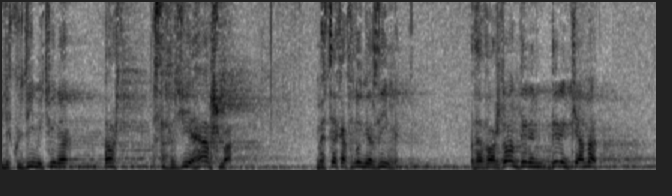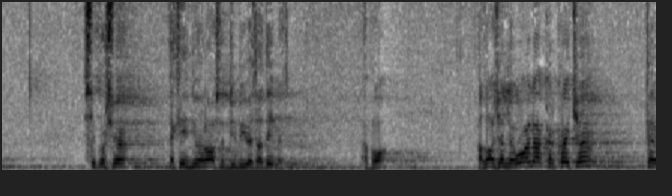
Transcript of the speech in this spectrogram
likuidimi i tyre është strategji e hershme. Me të ka fillu njerëzimi dhe vazhdon deri deri në kiamet. Sikur që e keni dëgju rastin e dy bijve të Ademit. Apo Allah xhel-le ue ala kërkoi që të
